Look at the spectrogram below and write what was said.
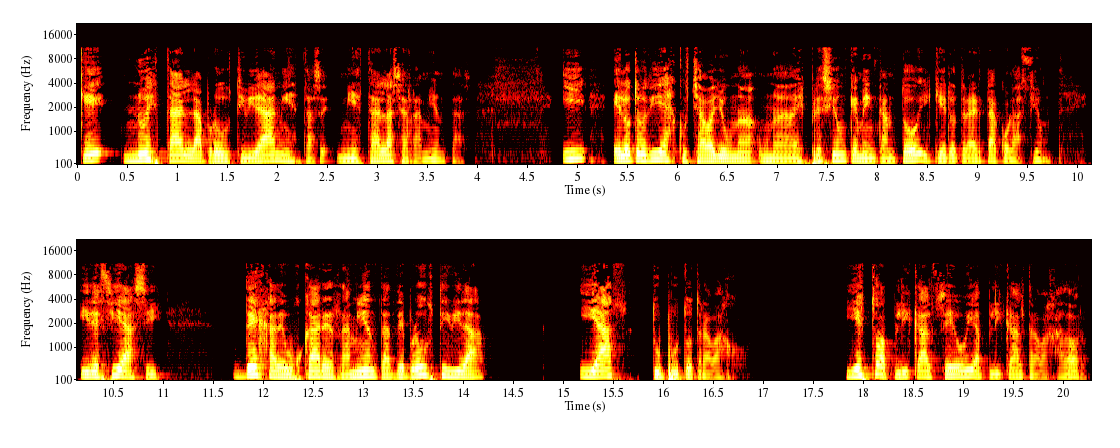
que no está en la productividad ni está, ni está en las herramientas. Y el otro día escuchaba yo una, una expresión que me encantó y quiero traerte a colación. Y decía así, deja de buscar herramientas de productividad y haz tu puto trabajo. Y esto aplica al CEO y aplica al trabajador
